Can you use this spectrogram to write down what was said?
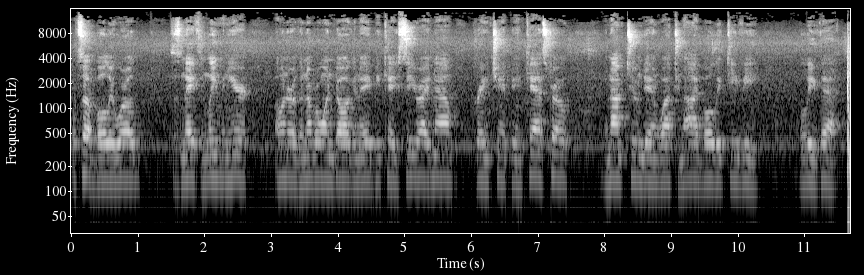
What's up, Bully World? This is Nathan Leemon here, owner of the number one dog in ABKC right now, Grand Champion Castro, and I'm tuned in watching iBully TV. Believe that.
